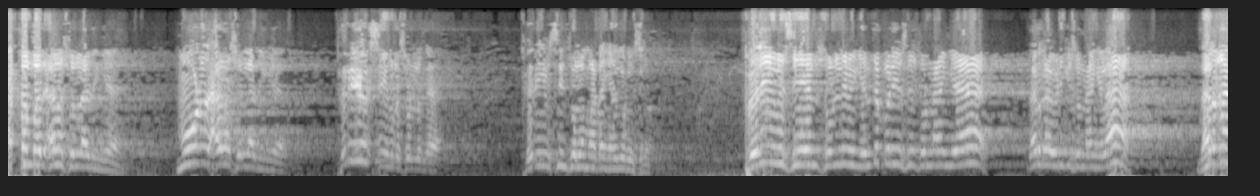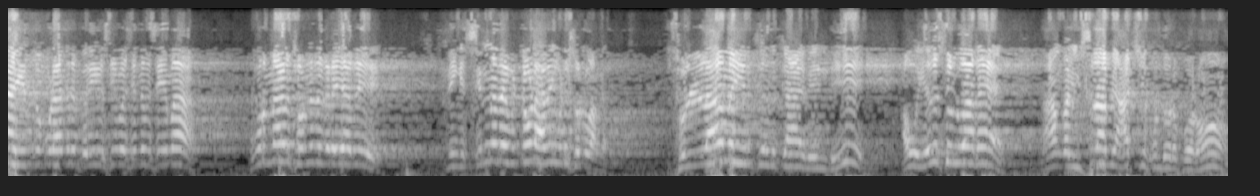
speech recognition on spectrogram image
கட்டம்பாதி சொல்லாதீங்க. மூணு சொல்லாதீங்க. பெரிய விஷயங்களை சொல்லுங்க. பெரிய விஷயம் சொல்ல மாட்டாங்க அது ஒரு விஷயம். பெரிய விஷயம் சொல்லி இவங்க எந்த பெரிய விஷயம் சொன்னாங்க? தர்கா வெடிக்க சொன்னாங்களா? தர்கா இருக்கக்கூடாதுன்னு பெரிய விஷயமா சின்ன விஷயமா? ஒரு நாள் சொன்னது கிடையாது. நீங்க சின்னதை விட்டோட அதை விட சொல்லுவாங்க. சொல்லாம இருக்கிறதுக்காக வேண்டி அவங்க எது சொல்லுவாங்க? நாங்கள் இஸ்லாமிய ஆட்சி கொண்டு வர போறோம்.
